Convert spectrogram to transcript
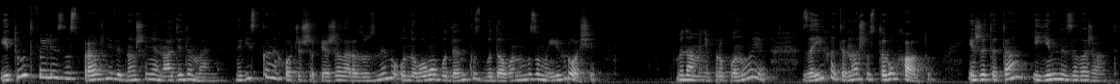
І тут вилізло справжнє відношення Наді до мене. Невістка не хоче, щоб я жила разом з ними у новому будинку, збудованому за мої гроші. Вона мені пропонує заїхати в нашу стару хату і жити там і їм не заважати.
